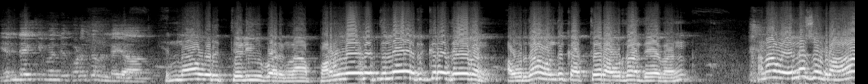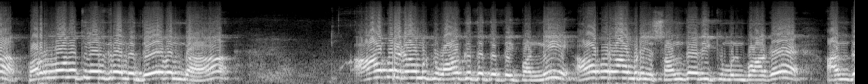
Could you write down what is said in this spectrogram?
என்றைக்கும் என்று கொடுக்கவில்லையா? என்ன ஒரு தெளிவு பாருங்களா. பரலோகத்துல இருக்கிற தேவன் அவர்தான் வந்து கர்த்தர் அவர்தான் தேவன். ஆனா அவன் என்ன சொல்றான்? பரலோகத்துல இருக்கிற அந்த தேவன் தான் வாக்கு தத்தத்தை பண்ணி ஆபரகாமுடைய சந்ததிக்கு முன்பாக அந்த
